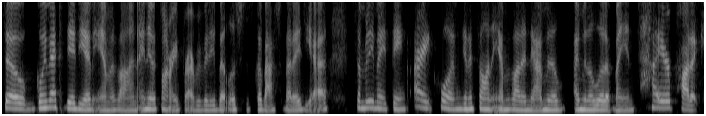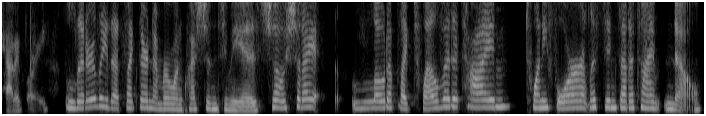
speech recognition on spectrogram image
So, going back to the idea of Amazon, I know it's not right for everybody, but let's just go back to that idea. Somebody might think, "All right, cool, I'm going to sell on Amazon and now I'm going to I'm going to load up my entire product category." Literally, that's like their number one question to me is, "So, should I load up like 12 at a time, 24 listings at a time?" No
